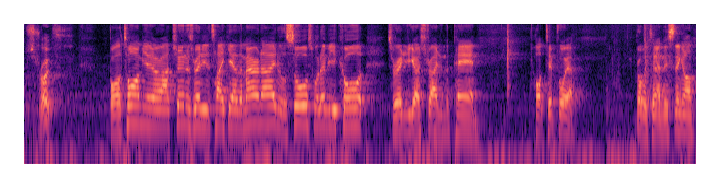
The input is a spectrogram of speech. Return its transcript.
Struth. By the time your uh, tuna's ready to take out the marinade or the sauce, whatever you call it, it's ready to go straight in the pan. Hot tip for you. Probably turn this thing on.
